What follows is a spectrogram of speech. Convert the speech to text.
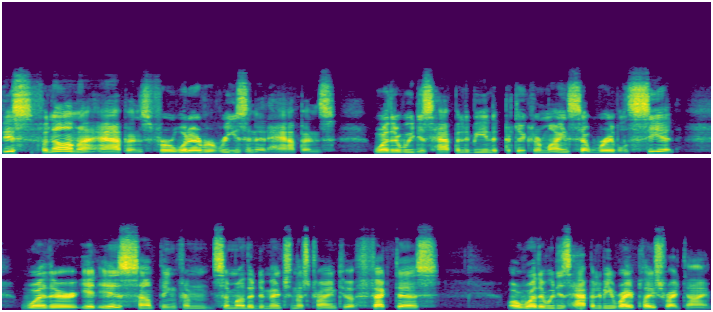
this phenomena happens for whatever reason it happens. Whether we just happen to be in a particular mindset, we're able to see it, whether it is something from some other dimension that's trying to affect us, or whether we just happen to be right place, right time.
